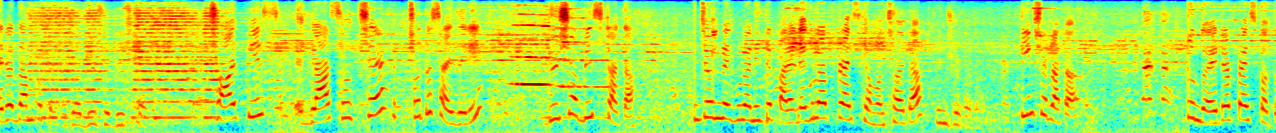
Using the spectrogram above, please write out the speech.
এটার দাম কত? ছয় পিস গ্লাস হচ্ছে ছোট সাইজেরই। দুইশো বিশ টাকা। জন্য এগুলো নিতে পারেন। এগুলোর প্রাইস কেমন? ছয়টা? তিনশো টাকা। তিনশো টাকা। সুন্দর এটার প্রাইস কত?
